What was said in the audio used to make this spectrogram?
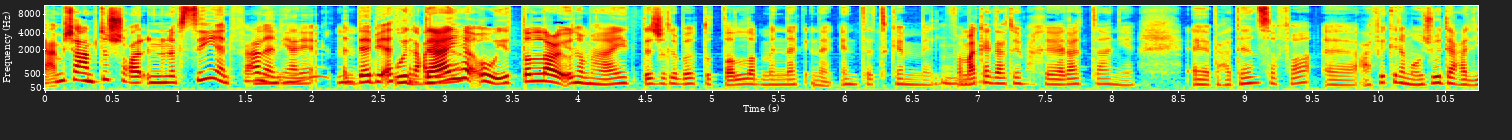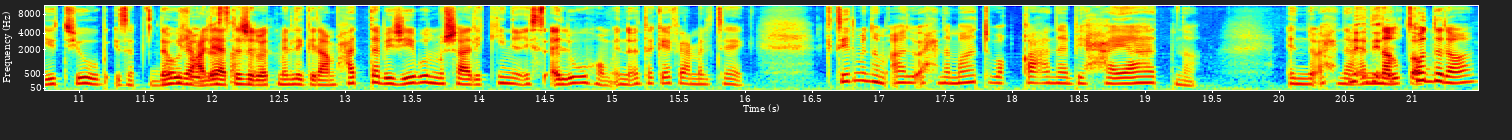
يعني مش عم تشعر إنه نفسيا فعلا يعني. قد إيه بيأثر وتضايقوا ويطلعوا يقول لهم هاي التجربة بتتطلب منك إنك أنت تكمل. فما كان يعطيهم خيارات تانية آه بعدين صفاء آه على فكرة موجودة على اليوتيوب إذا بتدوري عليها صحيح. تجربه ملي جرام. حتى بيجيبوا المشاركين يسألوهم إنه أنت كيف عملت هيك كثير منهم قالوا إحنا ما توقعنا بحياتنا. إنه إحنا عندنا. القدرة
